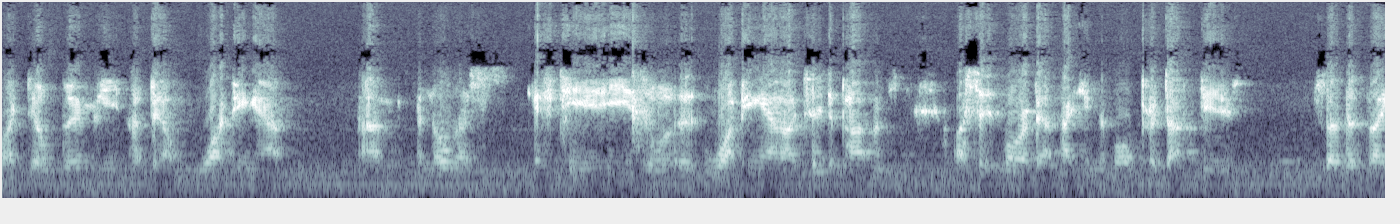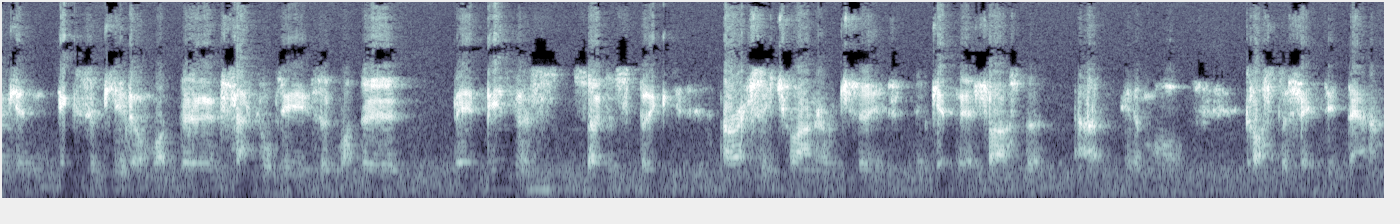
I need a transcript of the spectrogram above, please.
like Dell Boomi uh, about wiping out um, enormous FTEs or uh, wiping out IT departments. I said more about making them more productive so that they can execute on what their faculties and what their, their business, so to speak, are actually trying to achieve and get there faster uh, in a more cost effective manner.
